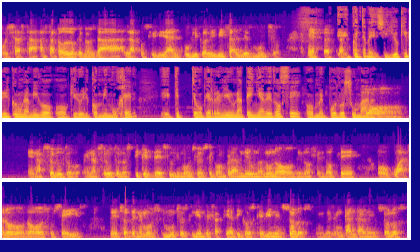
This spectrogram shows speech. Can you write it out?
pues hasta, hasta todo lo que nos da la posibilidad el público de Ibiza y es mucho. eh, cuéntame, si yo quiero ir con un amigo o quiero ir con mi mujer, eh, ¿qué, ¿tengo que reunir una peña de 12 o me puedo sumar? No, en absoluto, en absoluto. Los tickets de Sublimotion se compran de uno en uno o de 12 en 12 o cuatro o dos o seis. De hecho, tenemos muchos clientes asiáticos que vienen solos, les encanta venir solos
